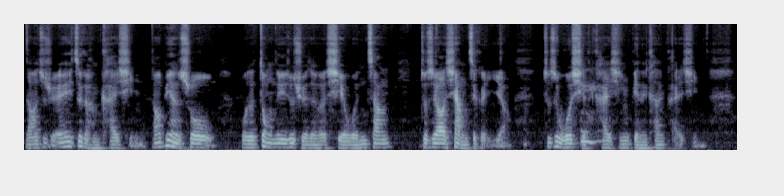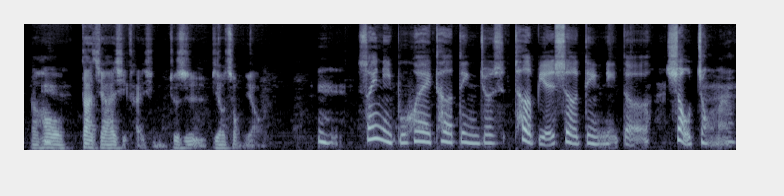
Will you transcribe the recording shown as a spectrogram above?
然后就觉得哎这个很开心，然后变成说我的动力就觉得写文章就是要像这个一样，就是我写的开心，别人看的开心，然后大家一起开心，就是比较重要。嗯，所以你不会特定就是特别设定你的受众吗？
